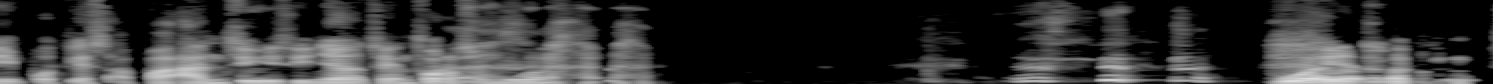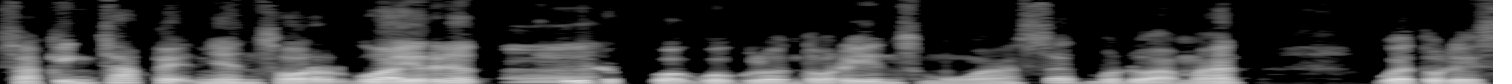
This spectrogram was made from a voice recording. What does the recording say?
Nih podcast apaan sih isinya? Sensor semua. Gua ya saking, saking capek nyensor gua akhirnya udah gua gua gelontorin semua set bodo amat. Gua tulis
